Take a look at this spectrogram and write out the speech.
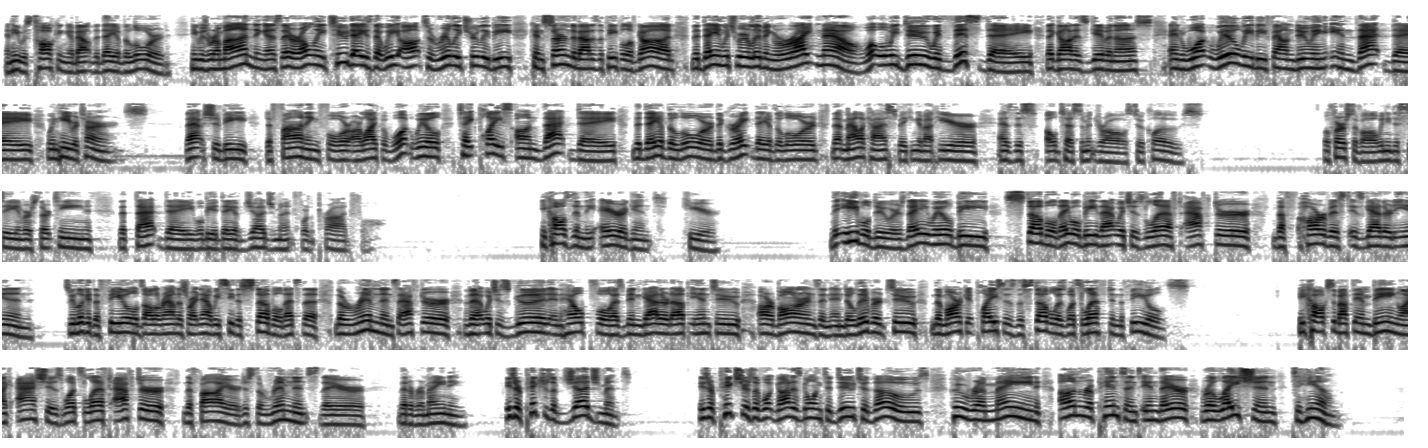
And he was talking about the day of the Lord. He was reminding us there are only two days that we ought to really truly be concerned about as the people of God. The day in which we are living right now. What will we do with this day that God has given us? And what will we be found doing in that day when He returns? That should be defining for our life But what will take place on that day, the day of the Lord, the great day of the Lord that Malachi is speaking about here as this Old Testament draws to a close? Well, first of all, we need to see in verse 13 that that day will be a day of judgment for the prideful. He calls them the arrogant here. The evildoers, they will be stubble. They will be that which is left after the harvest is gathered in. As we look at the fields all around us right now, we see the stubble. That's the, the remnants after that which is good and helpful has been gathered up into our barns and, and delivered to the marketplaces. The stubble is what's left in the fields. He talks about them being like ashes, what's left after the fire, just the remnants there that are remaining. These are pictures of judgment these are pictures of what God is going to do to those who remain unrepentant in their relation to Him.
